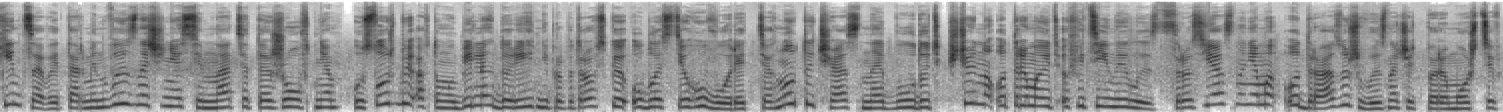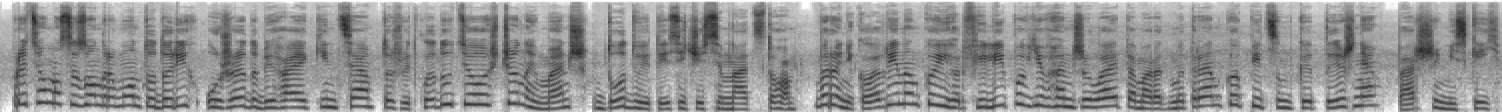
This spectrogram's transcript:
Кінцевий термін визначення 17 жовтня. У службі автомобільних доріг Дніпропетровської області говорять, тягнути час не будуть. Щойно отримають офіційний лист з роз'ясненнями, одразу ж визначать переможців. При цьому сезон ремонту доріг уже добігає кінця, тож відкладуть його щонайменш до 2017-го. Вероніка Лавріненко, Ігор Філіпов, Євген Жилай, Тамара Дмитренко. Підсумки тижня. Перший міський.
